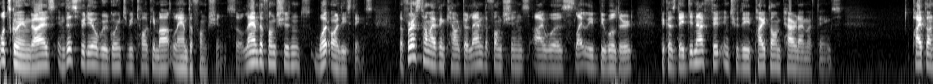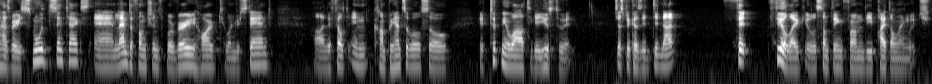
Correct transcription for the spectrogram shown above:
What's going on guys? In this video we're going to be talking about lambda functions. So lambda functions, what are these things? The first time I've encountered lambda functions I was slightly bewildered because they did not fit into the Python paradigm of things. Python has very smooth syntax and lambda functions were very hard to understand. Uh, they felt incomprehensible so it took me a while to get used to it just because it did not fit feel like it was something from the Python language.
